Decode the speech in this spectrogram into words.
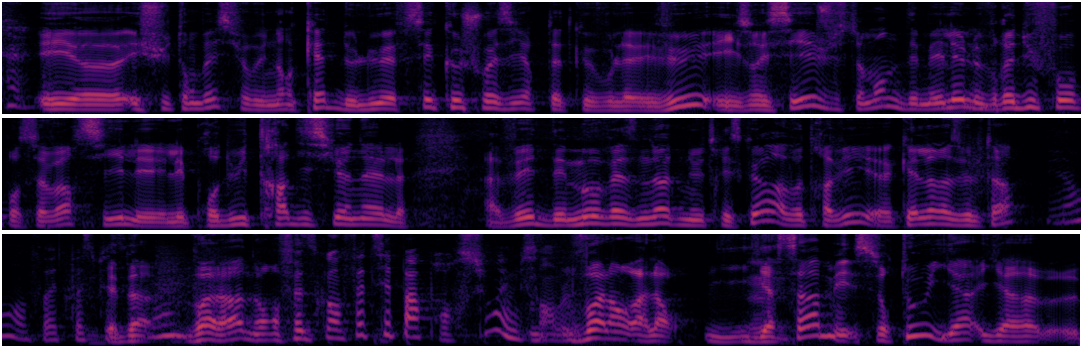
euh, et, je suis tombé sur une enquête de l'UFC Que Choisir, peut-être que vous l'avez vu, et ils ont essayé justement de démêler le vrai du faux pour savoir si les, produits traditionnels avaient des mauvaises notes Nutri-Score. À votre avis, euh, quel est le résultat? Non, en fait, pas spécialement. Eh ben, voilà, non, en fait, Parce qu'en fait, c'est par portion, il me semble. Voilà, alors il y a ça, mais surtout il y a, y a, euh,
